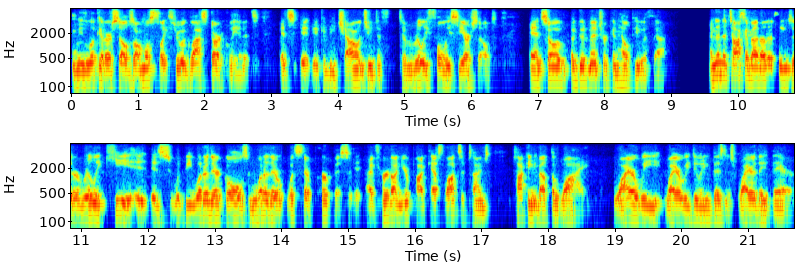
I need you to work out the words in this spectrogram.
we look at ourselves almost like through a glass darkly and it's it's it, it can be challenging to to really fully see ourselves. And so a good mentor can help you with that. And then to talk about other things that are really key is, is would be what are their goals and what are their what's their purpose? I've heard on your podcast lots of times talking about the why. Why are we why are we doing business? Why are they there?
